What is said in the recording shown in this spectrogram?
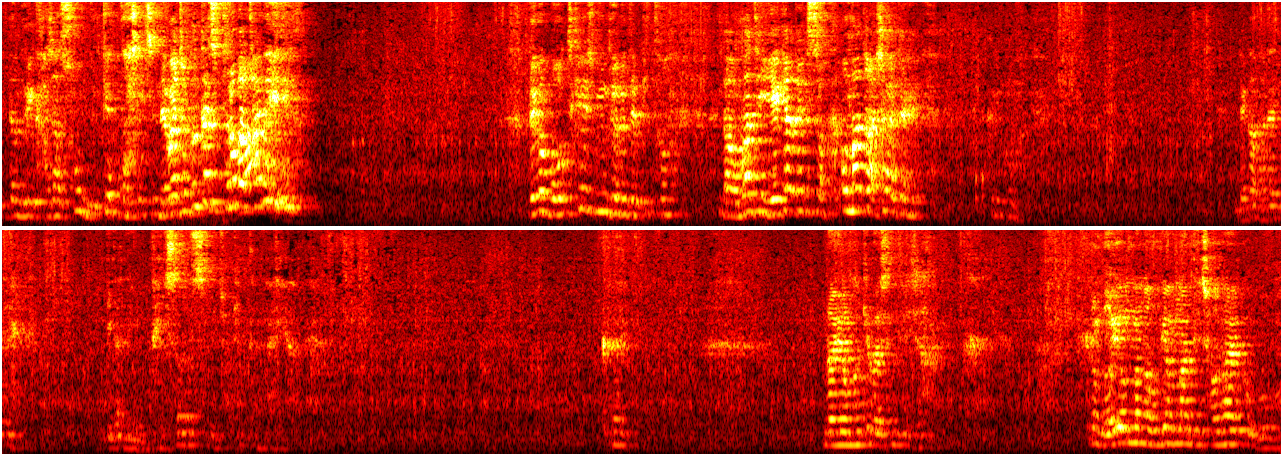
일단 우리 가자. 수업 늦겠다. 제이슨, 내말 좀 끝까지 들어봐. 아니! 내가 뭐 어떻게 해주면 되는데 피터? 나 엄마한테 얘기해야 되겠어. 엄마도 아셔야 돼. 그리고 내가 말할 때 네가 내 옆에 있어줬으면 좋겠단 말이야. 그래. 너희 엄마께 말씀드리자. 그럼 너희 엄마가 우리 엄마한테 전화할 거고,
